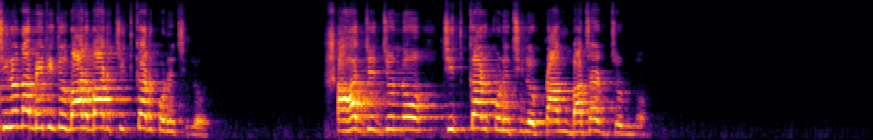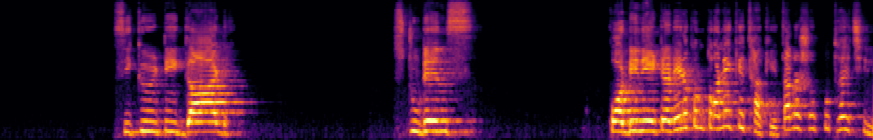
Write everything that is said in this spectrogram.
ছিল না? মেয়েটি তো বারবার চিৎকার করেছিল। সাহায্যের জন্য চিৎকার করেছিল, প্রাণ বাঁচার জন্য। সিকিউরিটি গার্ড স্টুডেন্টস কোঅর্ডিনেটর এরকম তো অনেকে থাকে, তারা সব কোথায় ছিল?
